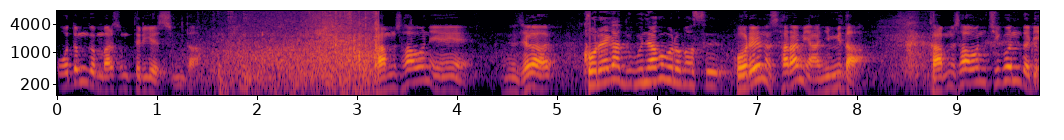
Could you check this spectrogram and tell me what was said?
5등급 말씀드리겠습니다. 감사원에 제가 고래가 누구냐고 물어봤어요. 고려는 사람이 아닙니다. 감사원 직원들이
